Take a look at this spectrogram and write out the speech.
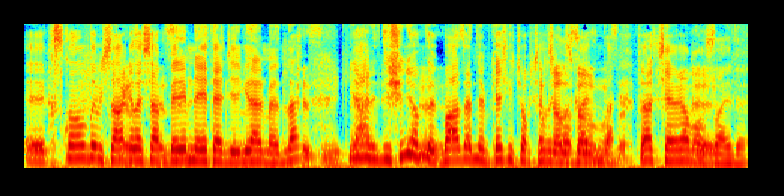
e, kıskanıldığım için arkadaşlar kesinlikle. benimle yeterince ilgilenmediler. Kesinlikle. Yani düşünüyorum da Evet. bazen diyorum keşke çok çalışmasaydım da biraz çevrem Evet. olsaydı.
